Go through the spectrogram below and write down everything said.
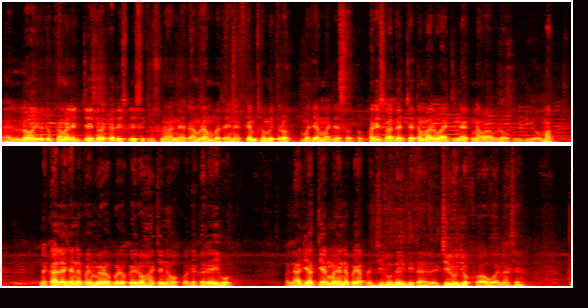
હેલો યુટ્યુબ ફેમિલી જય દ્વારકાધીશ, જય શ્રી કૃષ્ણ અને રામ રામ બધાને કેમ છો મિત્રો? મજામાં જશો તો ફરી સ્વાગત છે તમારું આજના એક નવા બ્લોગ વિડીયોમાં. ને કાલે છે ને ભાઈ મેળો બેળો કર્યો, હાજે નવ વાગે ઘરે આવ્યો. અને આજે અત્યારમાં છે ને ભાઈ આપણે જીરું દઈ દીધા, એટલે જીરું જોખવા આવવાના છે. તો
